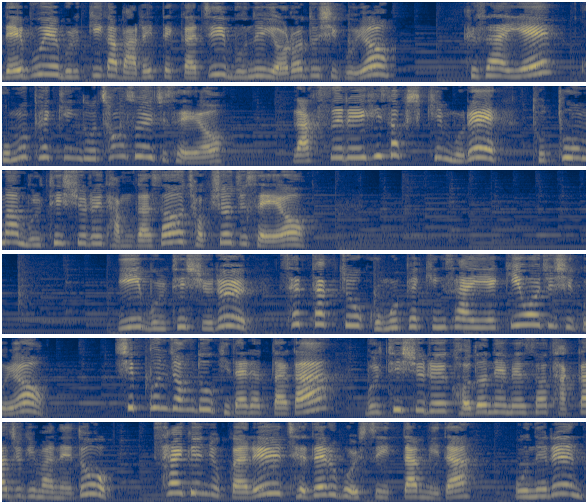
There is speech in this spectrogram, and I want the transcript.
내부의 물기가 마를 때까지 문을 열어두시고요. 그 사이에 고무 패킹도 청소해주세요. 락스를 희석시킨 물에 도톰한 물티슈를 담가서 적셔주세요. 이 물티슈를 세탁조 고무 패킹 사이에 끼워주시고요. 10분 정도 기다렸다가 물티슈를 걷어내면서 닦아주기만 해도 살균 효과를 제대로 볼 수 있답니다. 오늘은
